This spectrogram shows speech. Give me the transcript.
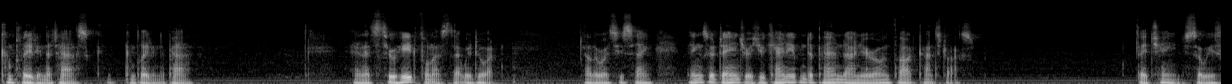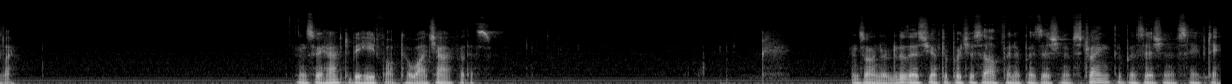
completing the task, completing the path. And it's through heedfulness that we do it. In other words, he's saying things are dangerous. You can't even depend on your own thought constructs. They change so easily. And so you have to be heedful to watch out for this. And so in order to do this, you have to put yourself in a position of strength, a position of safety.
